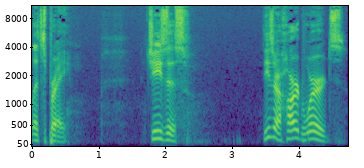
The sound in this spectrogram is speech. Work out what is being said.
Let's pray. Jesus, these are hard words.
